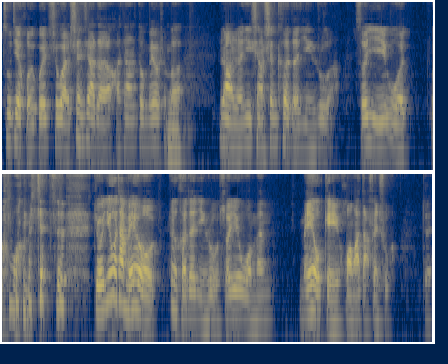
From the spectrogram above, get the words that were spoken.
租借回归之外，剩下的好像都没有什么让人印象深刻的引入啊。所以，我我们这次就因为他没有任何的引入，所以我们没有给皇马打分数。对，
